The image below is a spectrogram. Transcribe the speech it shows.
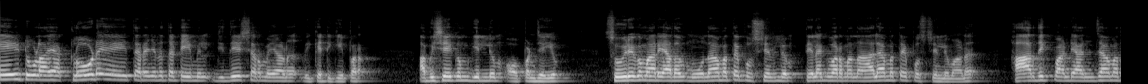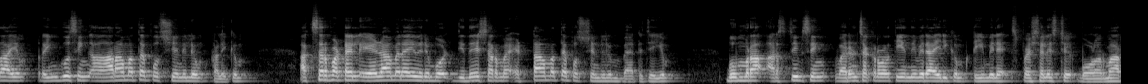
എ ഐ ടൂളായ ക്ലോഡ് എ ഐ തെരഞ്ഞെടുത്ത ടീമിൽ ജിതേഷ് ശർമ്മയാണ് വിക്കറ്റ് കീപ്പർ അഭിഷേകും ഗില്ലും ഓപ്പൺ ചെയ്യും. സൂര്യകുമാർ യാദവ് മൂന്നാമത്തെ പൊസിഷനിലും തിലക് വർമ്മ നാലാമത്തെ പൊസിഷനിലുമാണ്. ഹാർദിക് പാണ്ഡ്യ അഞ്ചാമതായും റിങ്കു സിംഗ് ആറാമത്തെ പൊസിഷനിലും കളിക്കും. അക്സർ പട്ടേൽ ഏഴാമനായി വരുമ്പോൾ ജിതേഷ് ശർമ്മ എട്ടാമത്തെ പൊസിഷനിലും ബാറ്റ് ചെയ്യും. ബുംറ അർഷ്ദീപ് സിംഗ് വരുൺ ചക്രവർത്തി എന്നിവരായിരിക്കും ടീമിലെ സ്പെഷ്യലിസ്റ്റ് ബോളർമാർ.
